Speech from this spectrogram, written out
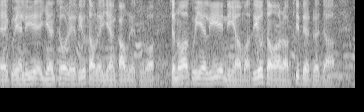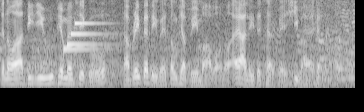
အဲကိုရန်လေးရဲ့အရန်ချောတယ်တရုတ်ဆောင်လည်းအရန်ကောင်းတယ်ဆိုတော့ကျွန်တော်ကကိုရန်လေးရဲ့နေရာမှာတရုတ်ဆောင်ကတော့ဖြစ်တဲ့အတွက်ကြောင့်ကျွန်တော်က DG ဦးဖြစ်မဖြစ်ကိုဒါပြိသက်တွေပဲဆုံးဖြတ်ပေးမှာပေါ့နော်အဲ့ဒါလေးတစ်ချက်ပဲရှိပါတယ်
